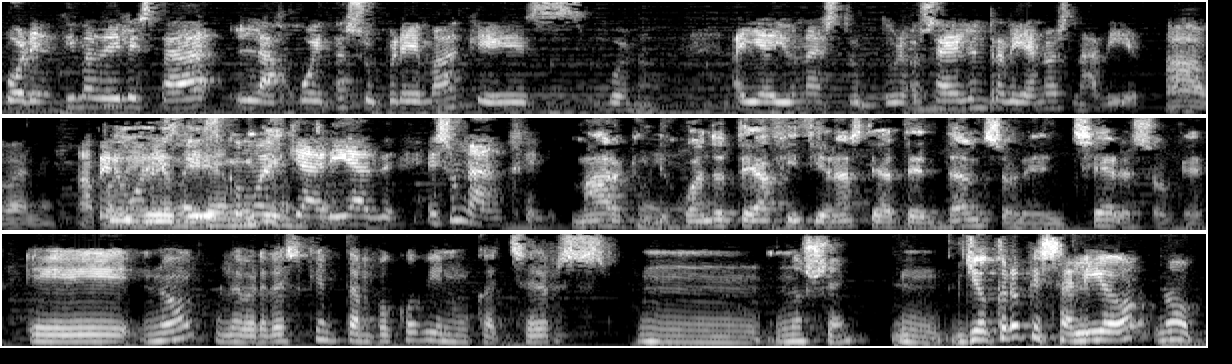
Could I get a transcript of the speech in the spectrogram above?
por encima de él está la jueza suprema, que es... Bueno, ahí hay una estructura. O sea, él en realidad no es nadie. Ah, vale. Ah, Pero pues bueno, es, como el que haría... de- es un ángel. Mark, bien. ¿cuándo te aficionaste a Ted Danson? ¿En Cheers o qué? Eh, no, la verdad es que tampoco vi nunca Chers. Mm, no sé. Mm, yo creo que salió, no,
